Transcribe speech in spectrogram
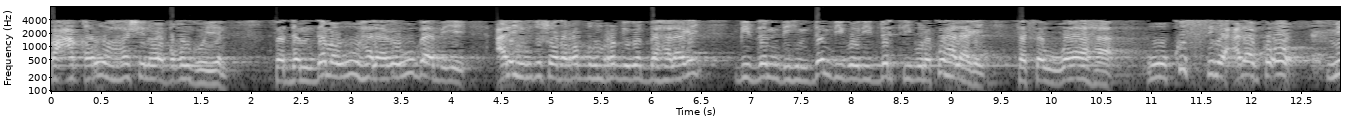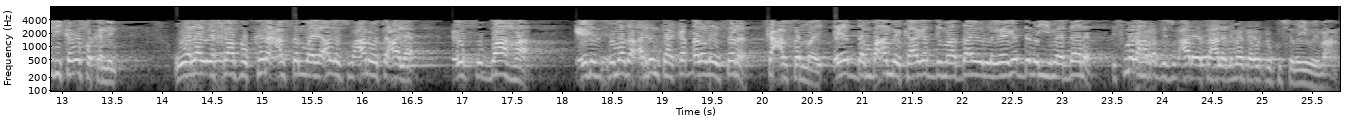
facaqaruuha hashiina waa boqon gooyeen. Fadamdama wuu halaago wuu baabi'iyey calayhim dushooda rabbuhum rabbigood baa halaagay. Bidembihim dembigoodii dartii buuna ku halaagay. Fasawaaha wuu ku simay cadaabka oo midi kama fakanin. Walaa yakhaafu kana cabsan maayo. Alla subxaana wa tacaala cuqbaaha cidhib xumada ka dhalanaysana ka cabsan maayo. Ee dambe amay kaaga dimaadaayoo lagaaga daba yimaadaana isma rabbi subxana wa tacala nimankaa wuxuu ku sameeyey wey macana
